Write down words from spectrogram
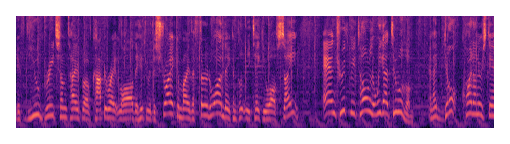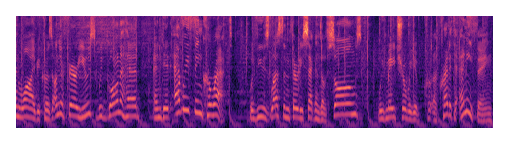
If you breach some type of copyright law, they hit you with a strike, and by the third one, they completely take you off site. And truth be told, we got two of them. And I don't quite understand why, because under fair use, we've gone ahead and did everything correct. We've used less than 30 seconds of songs. We've made sure we give uh, credit to anything.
